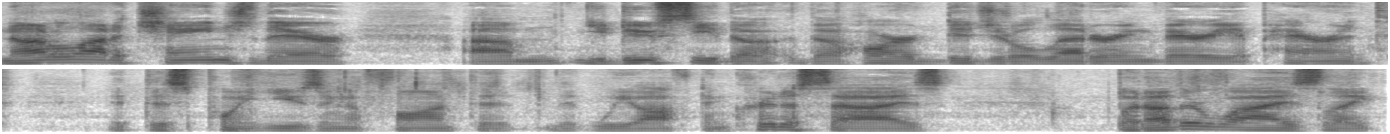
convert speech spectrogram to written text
Not a lot of change there. Um, you do see the the hard digital lettering very apparent at this point using a font that, that we often criticize. But otherwise, like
